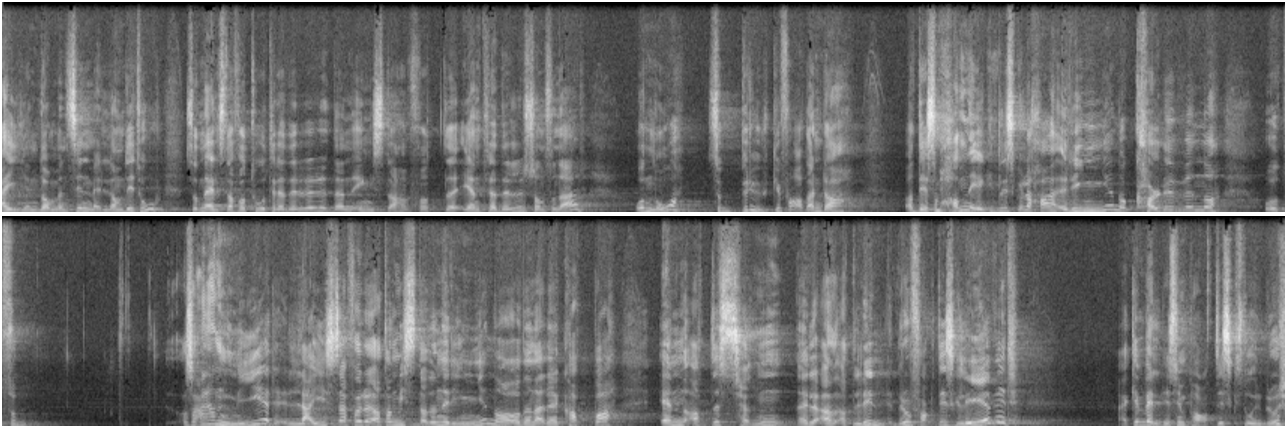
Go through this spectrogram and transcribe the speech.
eiendommen sin, mellom de to. Så den eldste har fått to tredjedeler, den yngste har fått eh, en tredjedel, sånn som det er. Og nå så bruker Faderen da av det som han egentlig skulle ha, ringen og kalven, og, og så og så er han mer lei seg for at han mista den ringen og, og den der kappa, enn at, sønnen, at lillebror faktisk lever. Det er ikke en veldig sympatisk storebror.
